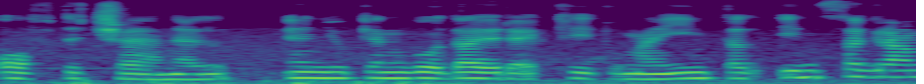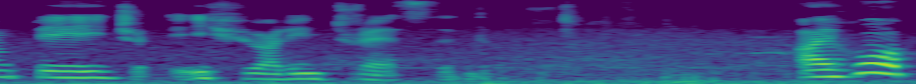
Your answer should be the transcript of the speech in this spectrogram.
of the channel. And you can go directly to my instagram page if you are interested. I hope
